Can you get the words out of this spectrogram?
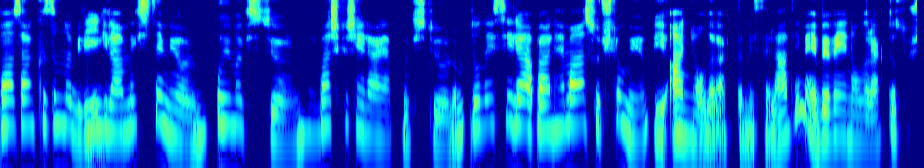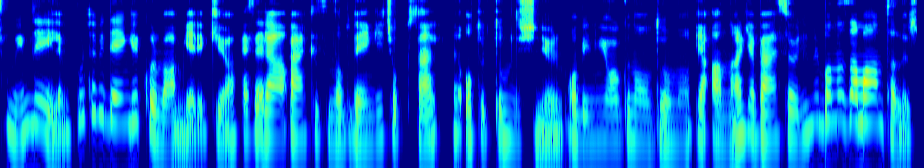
bazen kızımla bile ilgilenmek istemiyorum. Uyumak istiyorum. Başka şeyler yapmak istiyorum. Dolayısıyla ben hemen suçlu muyum? Bir anne olarak da mesela değil mi? Ebeveyn olarak da suçlu muyum? Değilim. Burada bir denge kurmam gerekiyor. Mesela ben kızımla bu dengeyi çok güzel e, oturttuğumu düşünüyorum. O benim yorgun olduğumu ya anlar ya ben söyleyeyim ve bana zaman tanır.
